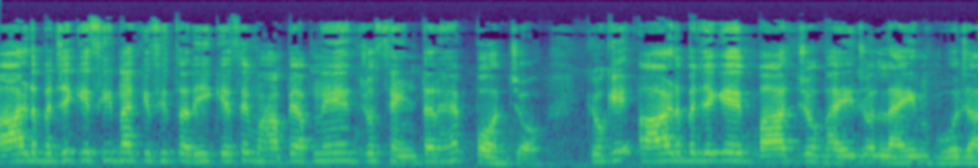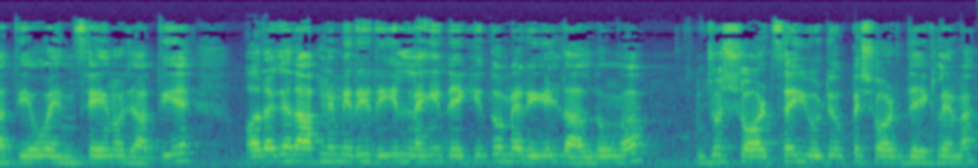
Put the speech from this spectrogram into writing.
आठ बजे किसी ना किसी तरीके से वहाँ पे अपने जो सेंटर है, पहुँच जाओ। क्योंकि आठ बजे के बाद जो भाई, जो लाइन हो जाती है, वो इंसेन हो जाती है। और अगर आपने मेरी रील नहीं देखी तो मैं रील डाल दूँगा। जो शॉर्ट्स है यूट्यूब पे शॉर्ट देख लेना।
